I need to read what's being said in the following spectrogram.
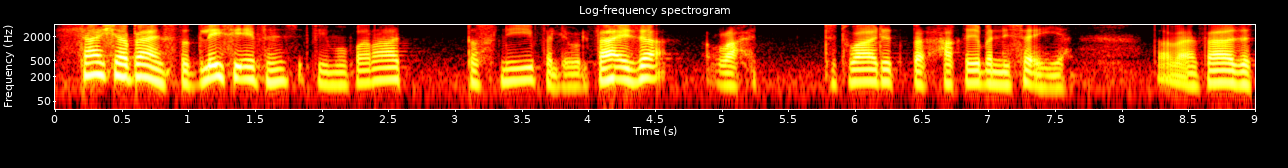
ساشا بانكس ضد ليسي إيفنز في مباراة تصنيف اللي هو الفائزة راح تتواجد بالحقيبة النسائية طبعا فازت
